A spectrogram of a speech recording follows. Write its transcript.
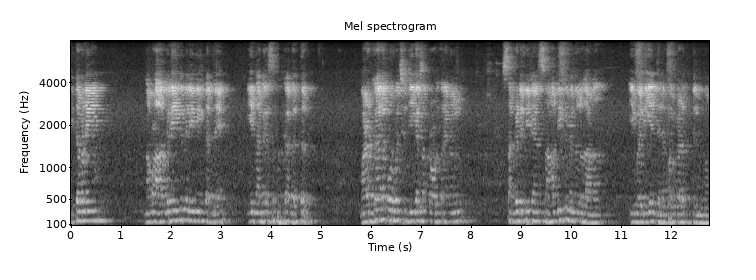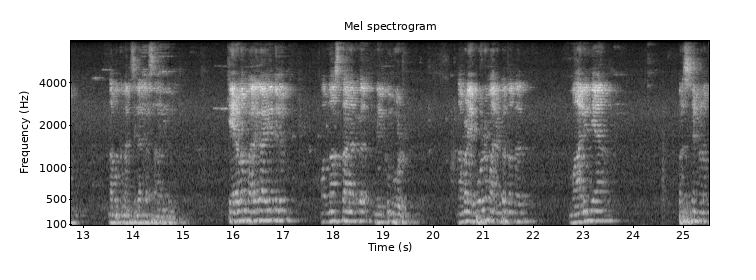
ഇത്തവണയും നമ്മൾ ആഗ്രഹിക്കുന്ന രീതിയിൽ തന്നെ ഈ നഗരസഭക്കകത്ത് മഴക്കാല പൂർവ ശുചീകരണ പ്രവർത്തനങ്ങൾ സംഘടിപ്പിക്കാൻ സാധിക്കുമെന്നുള്ളതാണ് ഈ വലിയ ജനപങ്കാളിത്തത്തിൽ നിന്നും നമുക്ക് മനസ്സിലാക്കാൻ സാധിക്കുന്നത് കേരളം പല കാര്യത്തിലും ഒന്നാം സ്ഥാനത്ത് നിൽക്കുമ്പോൾ നമ്മൾ എപ്പോഴും അലട്ടുന്നത് മാലിന്യ പ്രശ്നങ്ങളും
